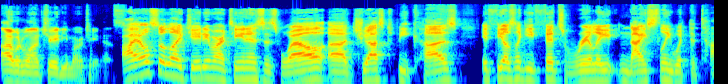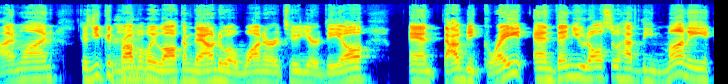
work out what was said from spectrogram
I would want JD Martinez. I also like JD Martinez as well, uh, just because it feels like he fits really nicely with the timeline. Because you could probably mm. lock him down to a one or a two year deal, and that would be great. And then you'd also have the money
